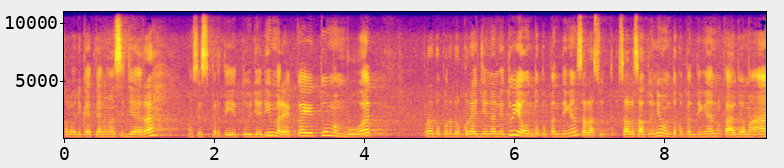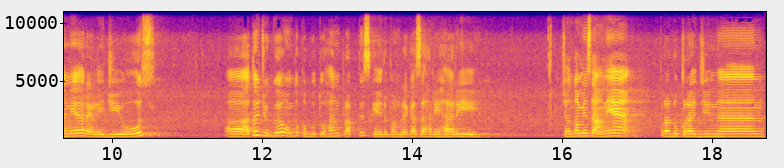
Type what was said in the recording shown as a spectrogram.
kalau dikaitkan dengan sejarah masih seperti itu. Jadi mereka itu membuat produk-produk kerajinan itu ya untuk kepentingan salah salah satunya untuk kepentingan keagamaan ya religius uh, atau juga untuk kebutuhan praktis kehidupan mereka sehari-hari. Contoh misalnya produk kerajinan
